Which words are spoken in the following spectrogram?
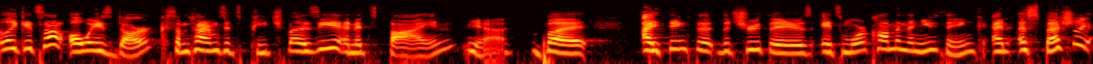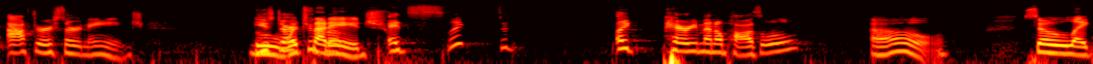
like it's not always dark. Sometimes it's peach fuzzy and it's fine. Yeah. But I think that the truth is it's more common than you think, and especially after a certain age. You Ooh, what's that age? It's like like perimenopausal. Oh. So like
